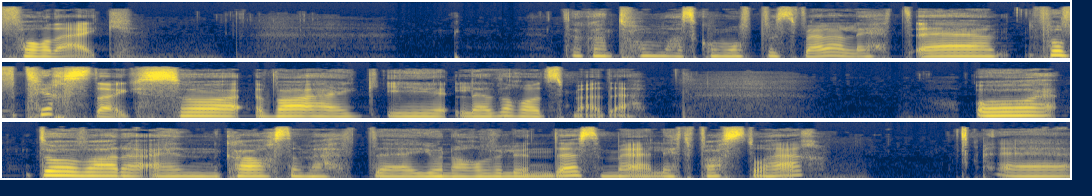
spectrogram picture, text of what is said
for deg. Da kan Thomas komme opp og spille litt. Eh, for tirsdag så var jeg i lederrådsmøte. Og da var det en kar som het Jon Arve Lunde, som er litt pastor her, eh,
